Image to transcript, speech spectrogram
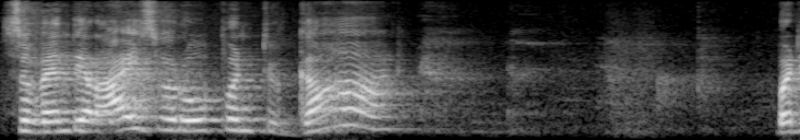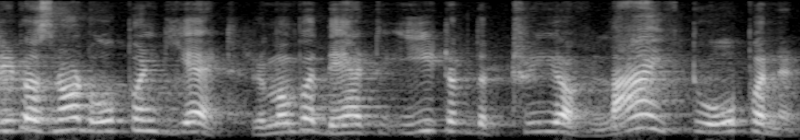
So when their eyes were opened to God, but it was not opened yet. Remember, they had to eat of the tree of life to open it.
